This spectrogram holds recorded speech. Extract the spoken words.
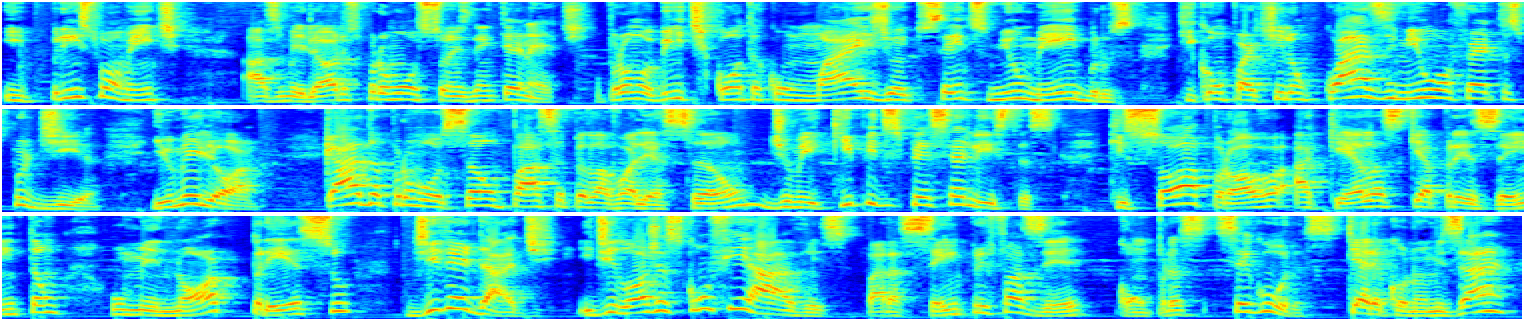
e principalmente as melhores promoções da internet. O Promobit conta com mais de 800 mil membros que compartilham quase mil ofertas por dia. E o melhor, Cada promoção passa pela avaliação de uma equipe de especialistas, que só aprova aquelas que apresentam o menor preço de verdade e de lojas confiáveis para sempre fazer compras seguras. Quer economizar?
